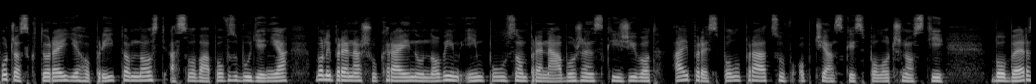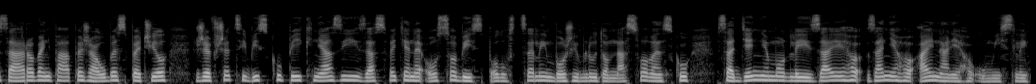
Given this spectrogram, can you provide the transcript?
počas ktorej jeho prítomnosť a slová povzbudenia boli pre našu krajinu novým impulzom pre náboženský život aj pre spoluprácu v občianskej kresťanskej spoločnosti. Bober zároveň pápeža ubezpečil, že všetci biskupy, kňazí, zasvetené osoby spolu s celým Božím ľudom na Slovensku sa denne modlí za, jeho, za neho aj na jeho úmysly.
